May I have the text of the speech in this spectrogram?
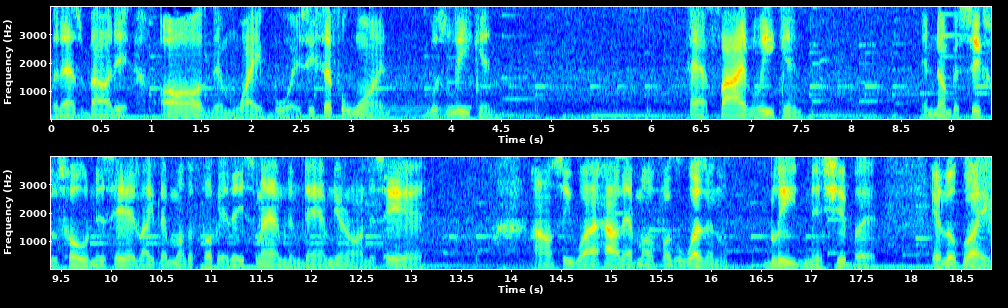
but that's about it. All of them white boys, except for one, was leaking. Had five leaking, and number six was holding his head like that motherfucker. They slammed him damn near on his head. I don't see why how that motherfucker wasn't bleeding and shit, but it looked like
